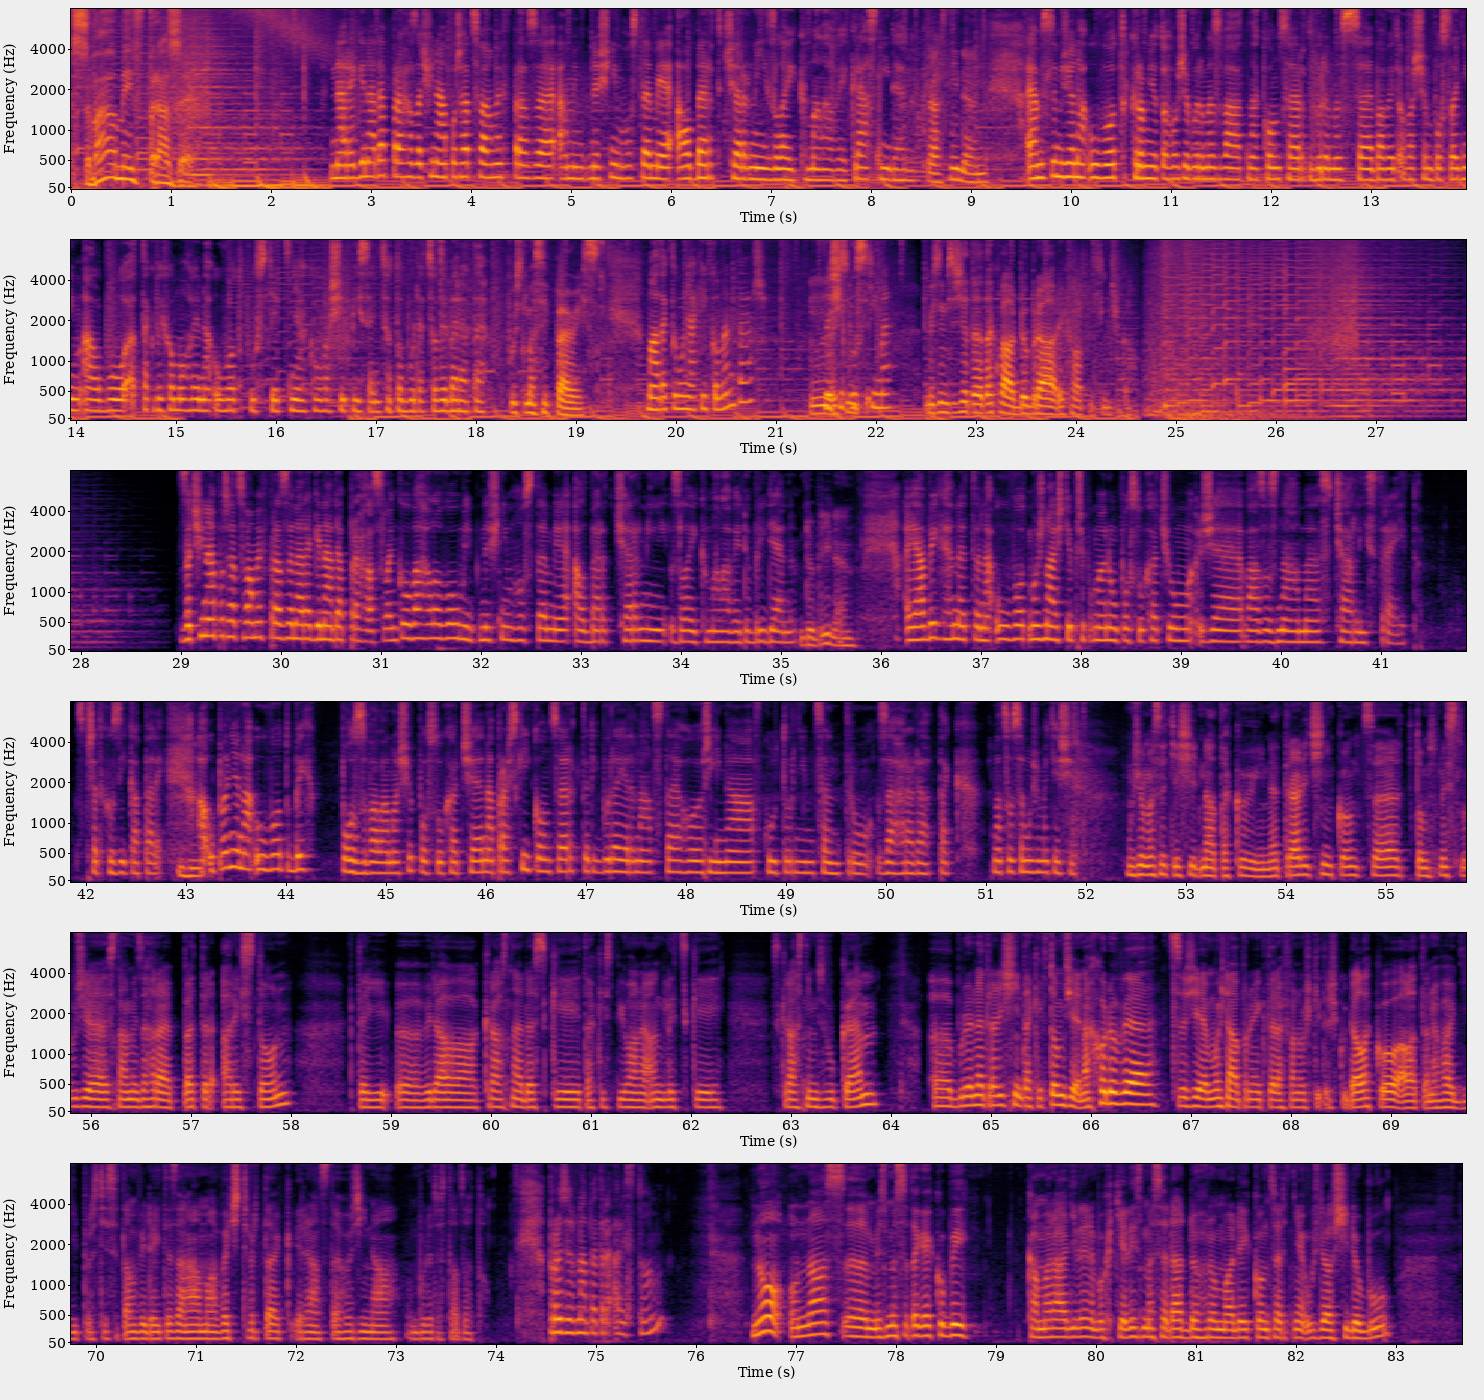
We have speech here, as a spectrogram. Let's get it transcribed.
S vámi v Praze. Na Reginada Praha začíná pořád s vámi v Praze a mým dnešním hostem je Albert Černý z Lake Malavy. Krásný den. Krásný den. A já myslím, že na úvod, kromě toho, že budeme zvát na koncert, budeme se bavit o vašem posledním albu, tak bychom mohli na úvod pustit nějakou vaši píseň. Co to bude, co vyberete? Pustíme si Paris. Máte k tomu nějaký komentář? Než ji pustíme? Si, myslím si, že to je taková dobrá, rychlá písnička. Začíná pořád s vámi v Praze na Reginada Praha s Lenkou Vahalovou. Mým dnešním hostem je Albert Černý z Lake Malavy. Dobrý den. Dobrý den. A já bych hned na úvod možná ještě připomenu posluchačům, že vás známe z Charlie Strait, z předchozí kapely. Mm-hmm. A úplně na úvod bych pozvala naše posluchače na pražský koncert, který bude 11. října v kulturním centru Zahrada. Tak na co se můžeme těšit? Můžeme se těšit na takový netradiční koncert v tom smyslu, že s námi zahraje Petr Ariston, který eh, vydává krásné desky, taky zpívané anglicky, s krásným zvukem. Eh, bude netradiční taky v tom, že je na chodově, což je možná pro některé fanoušky trošku daleko, ale to nevadí, prostě se tam vydejte za náma ve čtvrtek 11. října, bude to stát za to. Proč zrovna Petr Ariston? No, on nás, eh, my jsme se tak jakoby kamarádili, nebo chtěli jsme se dát dohromady koncertně už další dobu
